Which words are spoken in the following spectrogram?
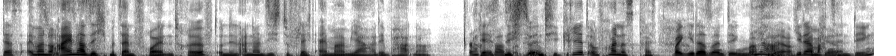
dass immer nur einer sich mit seinen Freunden trifft und den anderen siehst du vielleicht einmal im Jahr, den Partner. Ach, Der ist krass, nicht so okay. integriert im Freundeskreis. Weil jeder sein Ding macht Ja, mehr. jeder macht Okay. sein Ding.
